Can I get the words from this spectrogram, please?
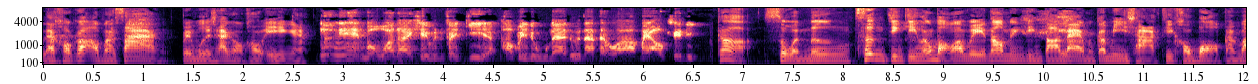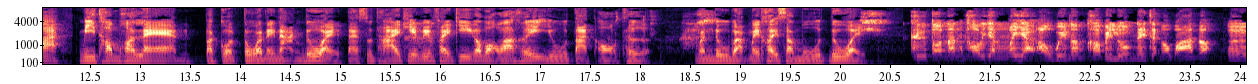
แล้วเขาก็เอามาสร้างเป็นเวอร์ชันของเขาเองไงเรื่องนี้เห็นบอกว่าได้ Kevin Feige อะเข้าไปดูแลด้วยนะ แต่ว่าไม่เอาเครดิต ก็ส่วนหนึ่งซึ่งจริง ๆ ต้องบอกว่า Venom จริง ๆ ตอนแรกมันก็มีฉากที่เขาบอกกันว่ามี Tom Holland ปรากฏตัวในหนังด้วย แต่สุดท้าย Kevin Feige ก็บอกว่า เฮ้ย you ตัดออกเถอะ มันดูแบบไม่ค่อย smooth ด้วย คือตอนนั้นเขายังไม่อยากเอา Venom เข้าไปรวมในจักรวาลเนาะเออ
